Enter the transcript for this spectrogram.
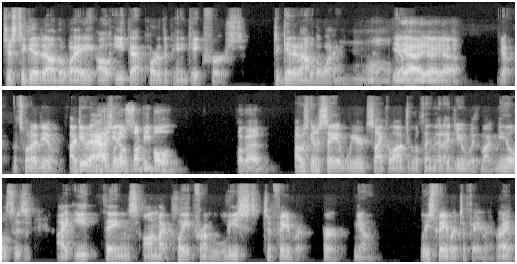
just to get it out of the way, I'll eat that part of the pancake first to get it out of the way. Oh, Yeah. yeah, yeah, yeah. Yep, that's what I do. I do Now, actually. you know, some people. Oh, go ahead. I was going to say a weird psychological thing that I do with my meals is I eat things on my plate from least to favorite, or you know, least favorite to favorite, right?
